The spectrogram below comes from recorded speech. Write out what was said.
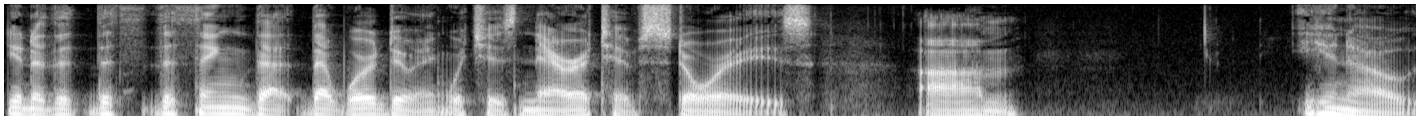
you know, the the the thing that that we're doing, which is narrative stories, um, you know,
